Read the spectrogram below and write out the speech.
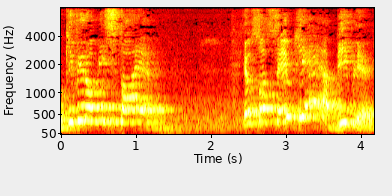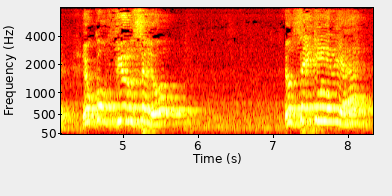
O que virou minha história? Eu só sei o que é a Bíblia. Eu confio no Senhor. Eu sei quem Ele é.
